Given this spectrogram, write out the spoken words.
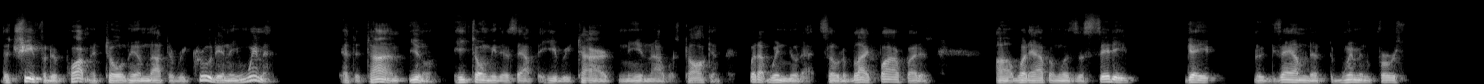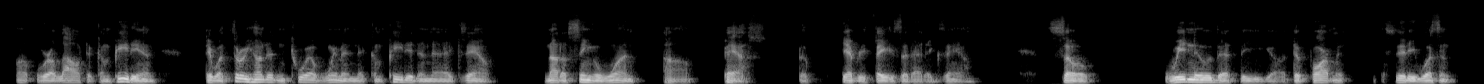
the chief of the department told him not to recruit any women. At the time, you know, he told me this after he retired, and he and I was talking, but I, knew that. So the black firefighters, uh, what happened was the city gave the exam that the women first uh, were allowed to compete in. There were 312 women that competed in that exam. Not a single one uh, passed the, every phase of that exam. So we knew that the uh, department city wasn't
